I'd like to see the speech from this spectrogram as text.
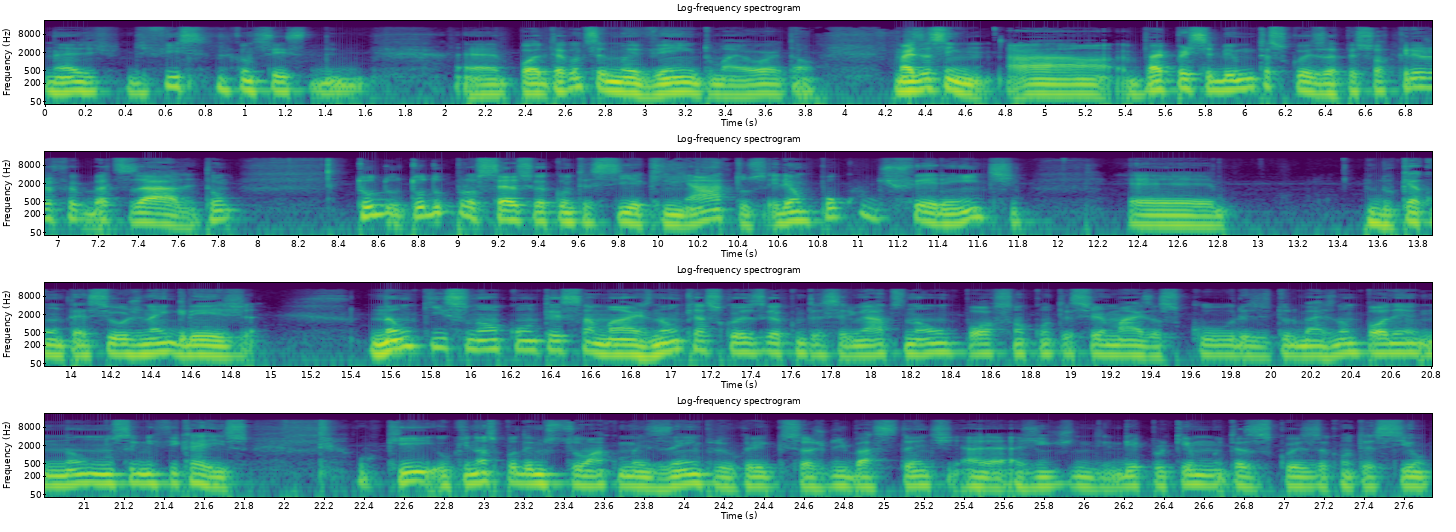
né, difícil acontecer isso. É, pode até acontecer num evento maior tal. Mas assim, a, vai perceber muitas coisas. A pessoa creu já foi batizada. Então, todo, todo o processo que acontecia aqui em Atos, ele é um pouco diferente é, do que acontece hoje na igreja. Não que isso não aconteça mais, não que as coisas que aconteceram em Atos não possam acontecer mais, as curas e tudo mais, não podem, não, não significa isso. O que, o que nós podemos tomar como exemplo, eu creio que isso ajude bastante a, a gente entender por que muitas coisas aconteciam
